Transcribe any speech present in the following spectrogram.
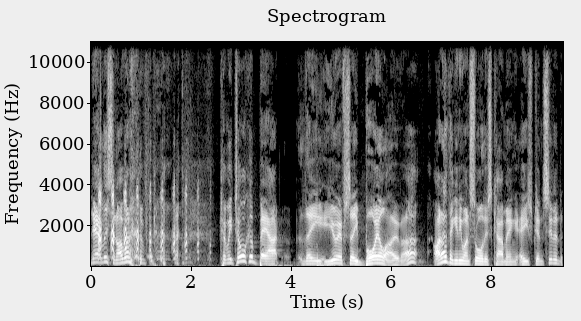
now, listen, I want to. Can we talk about the UFC boil over? I don't think anyone saw this coming. He's considered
